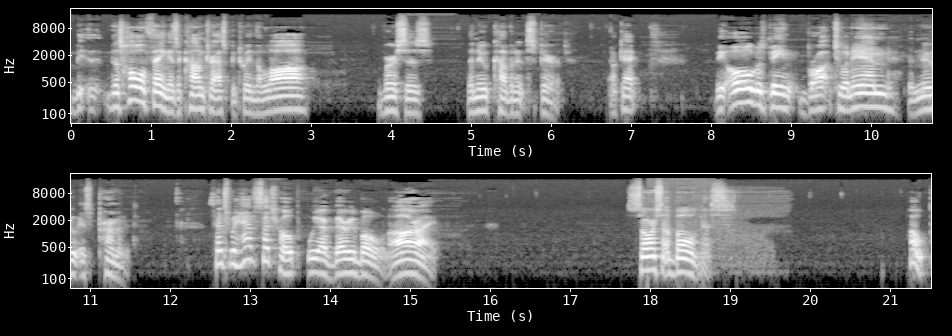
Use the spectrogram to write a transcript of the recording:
this whole thing is a contrast between the law versus the new covenant spirit. Okay? The old is being brought to an end, the new is permanent. Since we have such hope, we are very bold. All right. Source of boldness hope.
